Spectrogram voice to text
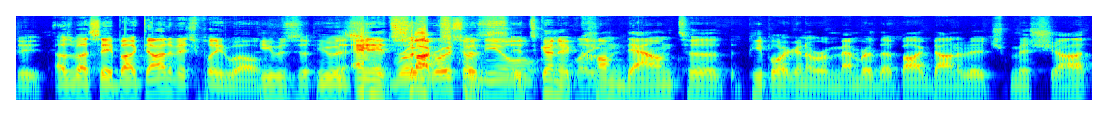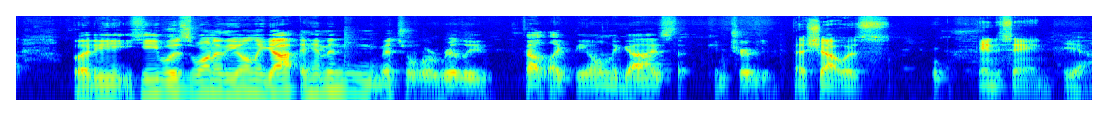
it, I was about to say Bogdanovich played well. he was He was- and it Ro- sucks Royce O'Neale, it's going to come down to people are going to remember that Bogdanovich missed shot, but he he was one of the only guys. Him and Mitchell were really felt like the only guys that contributed. that shot was insane. Yeah,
